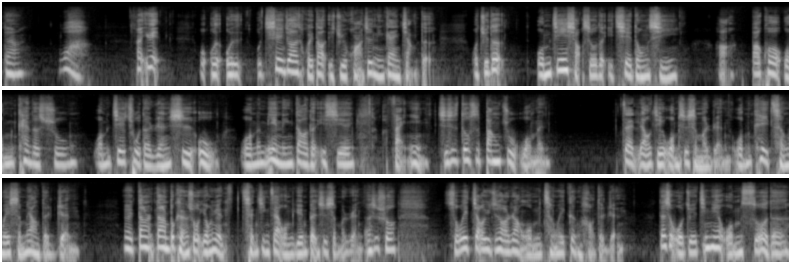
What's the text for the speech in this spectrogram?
对啊，哇，啊，因为我我我我现在就要回到一句话，就是您刚才讲的，我觉得我们今天小时候的一切东西，好，包括我们看的书，我们接触的人事物，我们面临到的一些反应，其实都是帮助我们在了解我们是什么人，我们可以成为什么样的人。因为当然当然不可能说永远沉浸在我们原本是什么人，而是说所谓教育就要让我们成为更好的人。但是我觉得今天我们所有的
